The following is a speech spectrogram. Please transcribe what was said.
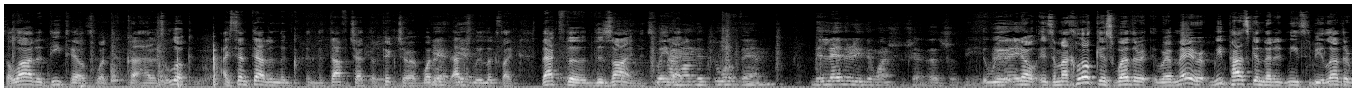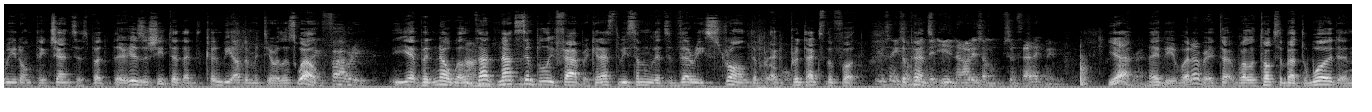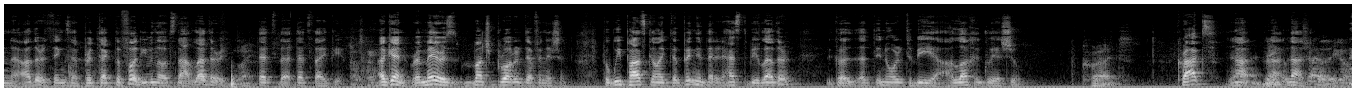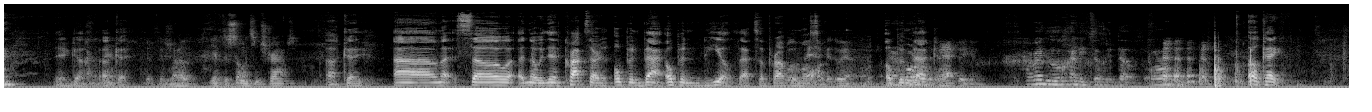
There's a lot of details. What how does it look? I sent out in the in the daf chat the picture of what it Yeah, yeah. actually looks like. That's the design. It's made out. among the two of them, the leather is the one should- that should be. We, you know, it's a machlokis whether Meir, we paskin that it needs to be leather. We don't take chances, but there is a shita that can be other material as well. like fabric. Yeah, but no, well, No, it's not not not simply fabric. It has to be something that's very strong that pr- protects the foot. You say Depends. something that you- nowadays some synthetic maybe. Yeah, Right. maybe whatever. It, ta- well, it talks about the wood and other things that protect the foot, even though it's not leather. Right. That's the, that's the idea. Okay. Again, Rameir is much broader definition, but we paskin like the opinion that it has to be leather because uh, in order to be halachically a shoe. Cracks. Crocs, Yeah, not there not not. There you go. There you go. Okay. Good for Shiloh. You have to sew in some straps. Okay. Um, so uh, no, the Crocs are open back, open heel. That's a problem Well, also. back, yeah. Open back. Back, How about you do chalitza with those? Okay.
